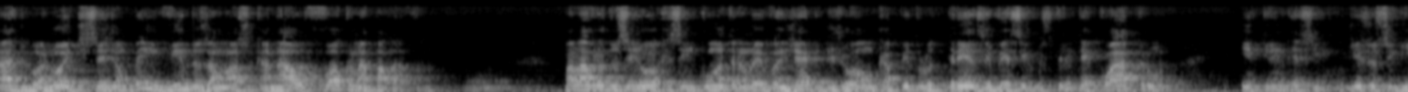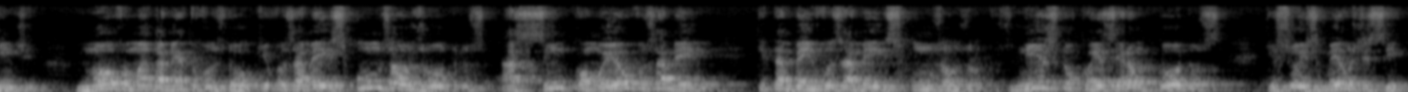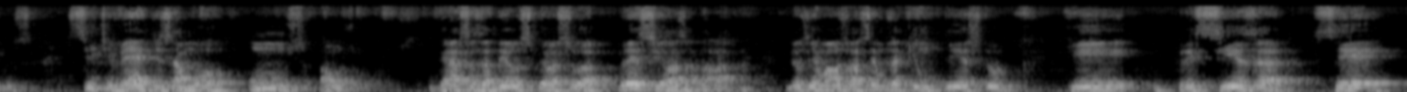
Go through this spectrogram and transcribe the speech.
tarde, boa noite, sejam bem-vindos ao nosso canal Foco na Palavra. Palavra do Senhor que se encontra no Evangelho de João, capítulo 13, versículos 34 e 35. Diz o seguinte: Novo mandamento vos dou, que vos ameis uns aos outros, assim como eu vos amei, que também vos ameis uns aos outros. Nisto conhecerão todos que sois meus discípulos se tiverdes amor uns aos outros. Graças a Deus pela sua preciosa palavra. Meus irmãos, nós temos aqui um texto que precisa ser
